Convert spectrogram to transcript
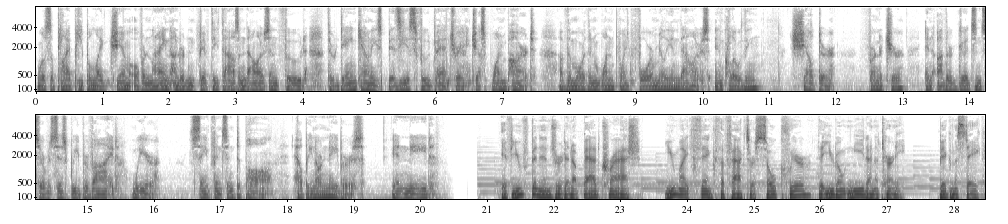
we'll supply people like Jim over $950,000 in food through Dane County's busiest food pantry, just one part of the more than $1.4 million in clothing, shelter, furniture, and other goods and services we provide. We're St. Vincent de Paul, helping our neighbors in need. If you've been injured in a bad crash, you might think the facts are so clear that you don't need an attorney. Big mistake.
